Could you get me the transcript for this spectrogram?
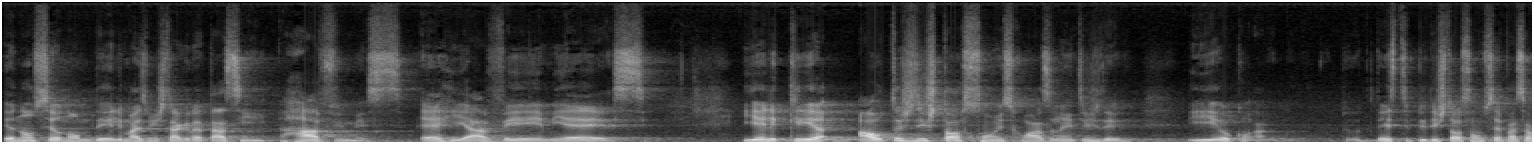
Eu não sei o nome dele, mas o Instagram está assim, Ravmes, R-A-V-M-E-S. E ele cria altas distorções com as lentes dele. E eu, desse tipo de distorção você só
